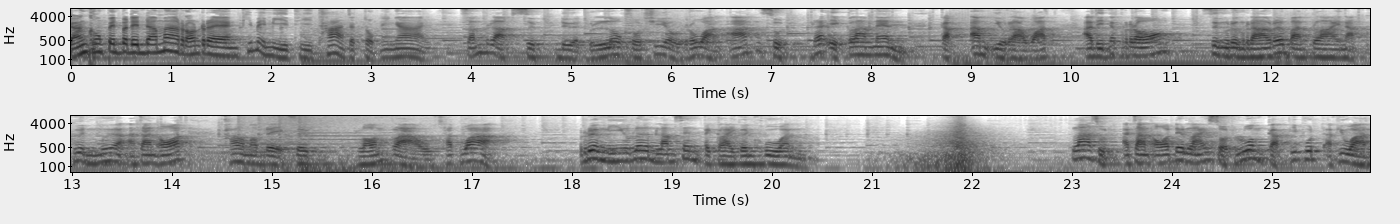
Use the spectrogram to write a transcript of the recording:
ยังคงเป็นประเด็นดราม่าร้อนแรงที่ไม่มีทีท่าจะจบง่ายๆสำหรับศึกเดือดบนโลกโซเชียล ระหว่างอาร์ตพระสุดพระเอกกล้ามแน่น กับอ้ำอิราวัตรอดีตนักร้อง ซึ่งเรื่องราวเริ่มบานปลายหนักขึ้นเมื่ออาจารย์ออสเข้ามาเบรกศึก พร้อมกล่าวชัดว่า เรื่องนี้เริ่มล้ำเส้นไปไกลเกินควร ล่าสุดอาจารย์ออสได้ไลฟ์สดร่วมกับพี่พุทธอภิวัน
